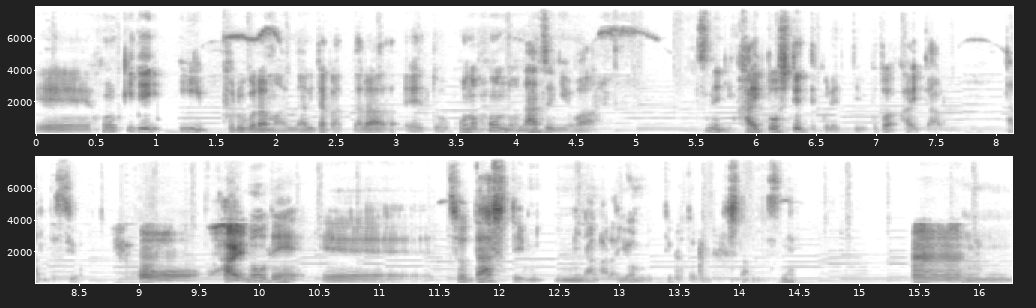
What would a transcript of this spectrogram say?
えー本気でいいプログラマーになりたかったら、えー、とこの本のなぜには常に回答してってくれっていうことが書いてあったんですよ。はい。ので、えーそれを出してみ見ながら読むっていうことにしたんですね。うんう。うんうんん、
